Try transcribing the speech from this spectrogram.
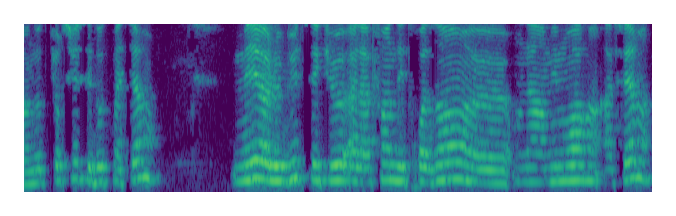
un autre cursus et d'autres matières. Mais euh, le but, c'est que à la fin des trois ans, euh, on a un mémoire à faire.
